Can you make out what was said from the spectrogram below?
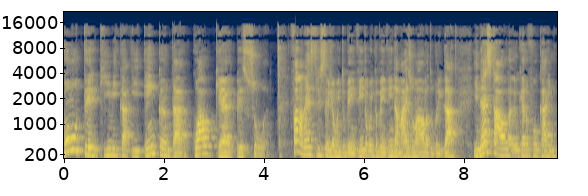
Como ter química e encantar qualquer pessoa. Fala, mestre, seja muito bem-vindo, muito bem-vinda a mais uma aula do Brigato. E nesta aula eu quero focar em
